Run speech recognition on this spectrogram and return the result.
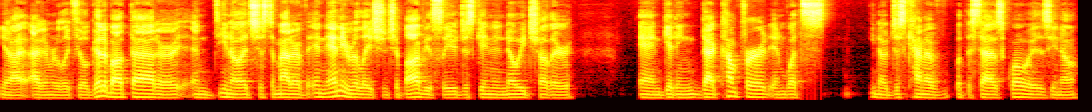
you know, I, I didn't really feel good about that. Or and you know, it's just a matter of in any relationship, obviously, you're just getting to know each other and getting that comfort and what's you know just kind of what the status quo is you know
